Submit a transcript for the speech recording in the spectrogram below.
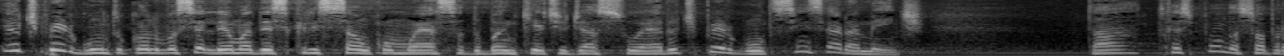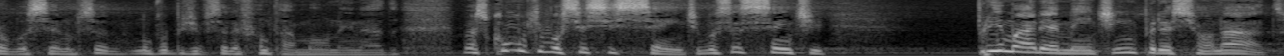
Eu te pergunto, quando você lê uma descrição como essa do banquete de Assuero, eu te pergunto sinceramente, tá? Responda só para você, não, precisa, não vou pedir para você levantar a mão nem nada. Mas como que você se sente? Você se sente primariamente impressionado?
